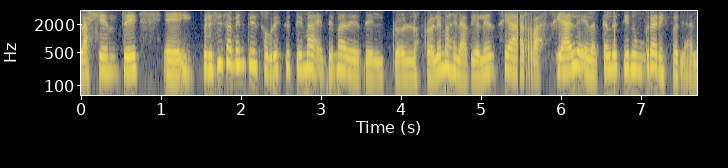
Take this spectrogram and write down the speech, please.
la gente eh, y precisamente sobre este tema, el tema de, pro- los problemas de la violencia racial, el alcalde tiene un gran historial.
